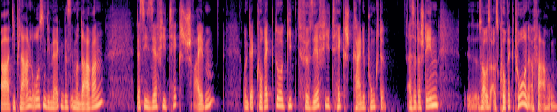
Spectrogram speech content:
Äh, die Planlosen, die merken das immer daran, dass sie sehr viel Text schreiben und der Korrektor gibt für sehr viel Text keine Punkte. Also da stehen, äh, so aus, aus Korrektorenerfahrung,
